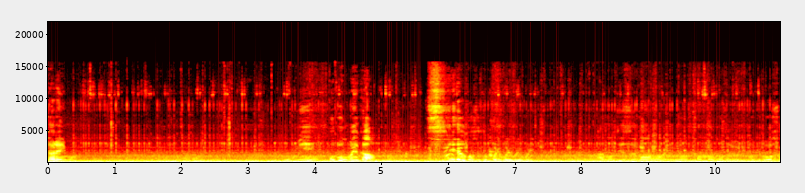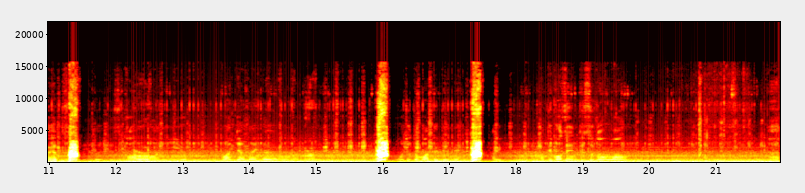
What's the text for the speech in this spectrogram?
誰今おめえだろおめえほぼおめえかすげえ音するとボリボリボリボリ。あのですかわいいよそんなことより僕は早く帰りたいです。かわいいよ。ワンじゃないんだよもうちょっと待っててね。はい。勝てませんです。がワンはあ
